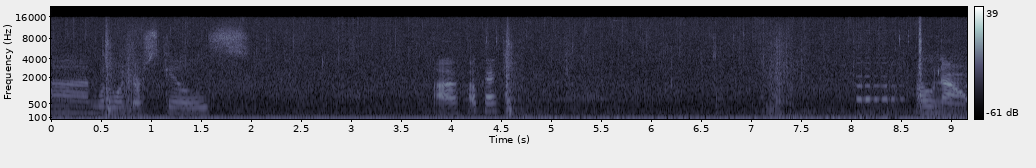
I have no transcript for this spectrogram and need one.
And what about your skills? Oh, okay. Oh no.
